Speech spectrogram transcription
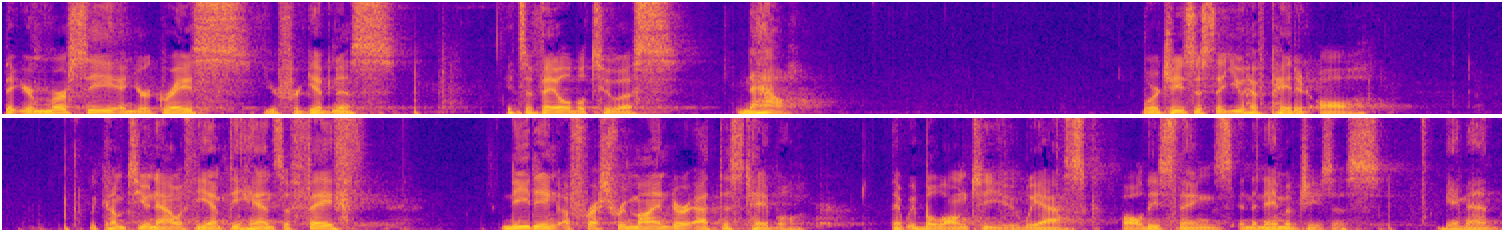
that your mercy and your grace, your forgiveness, it's available to us now. Lord Jesus, that you have paid it all we come to you now with the empty hands of faith, needing a fresh reminder at this table that we belong to you. We ask all these things in the name of Jesus. Amen.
